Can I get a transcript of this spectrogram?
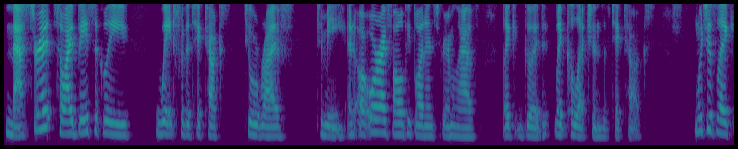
master it. So I basically wait for the TikToks to arrive to me and or, or I follow people on Instagram who have like good like collections of TikToks, which is like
